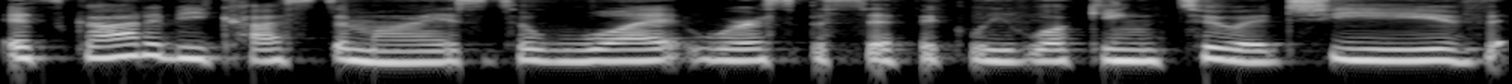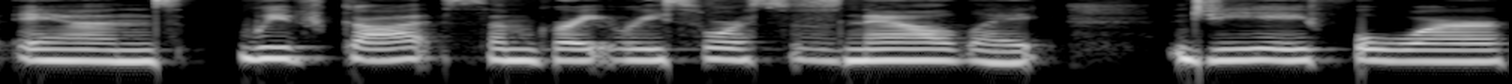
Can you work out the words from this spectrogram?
It's got to be customized to what we're specifically looking to achieve. And we've got some great resources now like GA4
